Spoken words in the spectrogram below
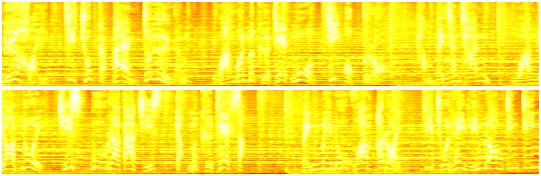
เนื้อหอยที่ชุบกับแป้งจนเหลือง วางบนมะเขือเทศม่วงที่อบกรอบทำเป็นชั้นๆ วางยอดด้วยชีสบูราต้าชีสกับมะเขือเทศสับเป็นเมนูความอร่อยที่ชวนให้ลิ้มลองจริง ๆ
